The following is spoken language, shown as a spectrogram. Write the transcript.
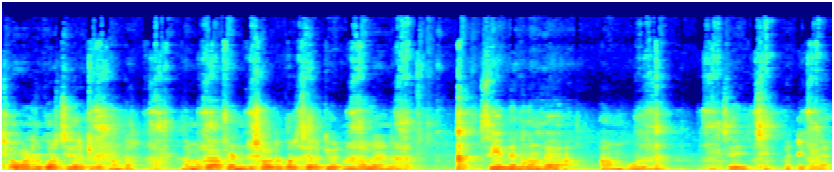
ഷോൾഡർ കുറച്ച് ഇറക്കി വെക്കണം കേട്ടോ നമുക്ക് ആ ഫ്രണ്ട് ഷോൾഡർ കുറച്ച് ഇറക്കി വെക്കണം എന്നുള്ളതാണ്. സെയിം തന്നെ നമ്മുടെ ആം ഹോളും ചരിച്ച് വെട്ടിക്കളയാം.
